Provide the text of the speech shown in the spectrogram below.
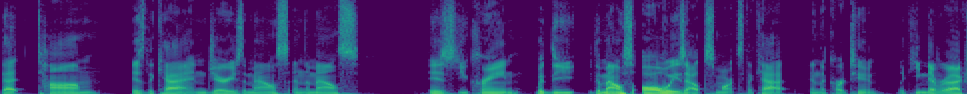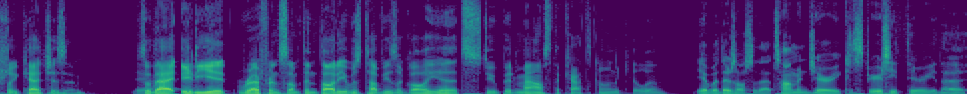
that Tom is the cat and Jerry's the mouse and the mouse is Ukraine. But the the mouse always outsmarts the cat in the cartoon. Like he never actually catches him. So that idiot referenced something, thought he was tough. He's like, "Oh yeah, that stupid mouse. The cat's going to kill him." Yeah, but there's also that Tom and Jerry conspiracy theory that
